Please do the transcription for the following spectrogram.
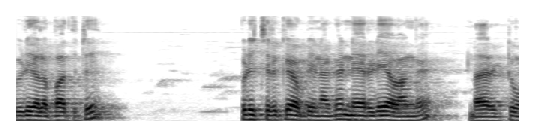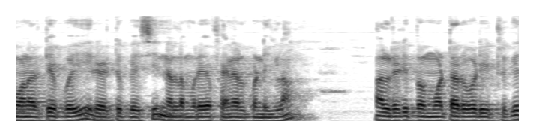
வீடியோவில் பார்த்துட்டு பிடிச்சிருக்கு அப்படின்னாக்கா நேரடியாக வாங்க. டைரெக்டு ஓனர்கிட்டே போய் ரேட்டு பேசி நல்ல முறையாக ஃபைனல் பண்ணிக்கலாம். ஆல்ரெடி இப்போ மோட்டார் ஓடிட்டுருக்கு.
